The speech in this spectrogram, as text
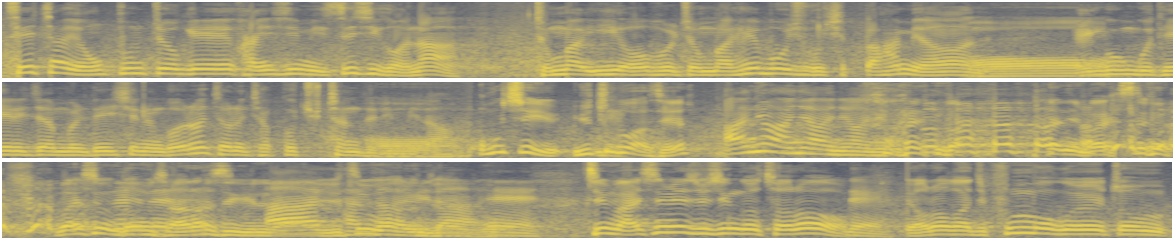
세차 용품 쪽에 관심이 있으시거나 정말 이 업을 정말 해보시고 싶다 하면 어. N공구 대리점을 내시는 거는 저는 적극 추천드립니다. 어, 혹시 유튜브 하세요? 아니요, 아니요, 아니요, 아니요. 아니, 마- 아니 말씀 말씀 너무 네네. 잘하시길래 아, 유튜브 하는 줄 감사합니다. 알고 네. 지금 말씀해주신 것처럼 네. 여러 가지 품목을 좀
